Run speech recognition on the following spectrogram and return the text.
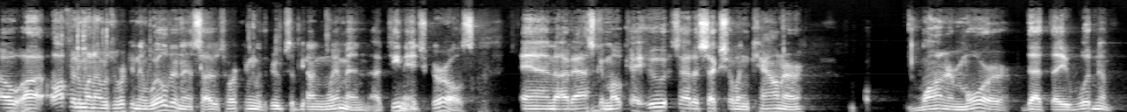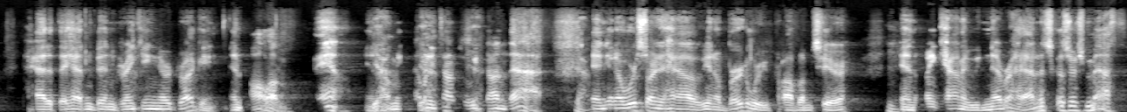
oh, uh, often when I was working in wilderness, I was working with groups of young women, uh, teenage girls, and I'd ask them, okay, who has had a sexual encounter, one or more, that they wouldn't have had if they hadn't been drinking or drugging? And all of them bam. You yeah. know, I mean, how yeah. many times have we done that? And you know, we're starting to have you know burglary problems here mm-hmm. in Wayne County. We've never had. And it's because there's meth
